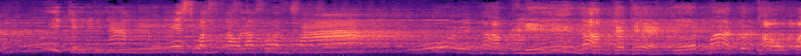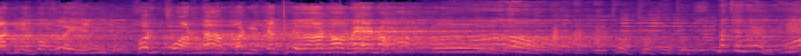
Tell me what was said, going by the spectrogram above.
โอ้ยเจะเป็นงามเลยสวมเขาละฟอนฟ้าโอ้ยงามอีหลีงามแท้ๆเกิดมาจนเท่าปานนี้บ่เคยเห็น คนฟ้อนงามปานนี้จะเถื่อเนาะแม่เนาะ เออปัดปัดปัดโทษโทษโทษโทษมันคืองามแท้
